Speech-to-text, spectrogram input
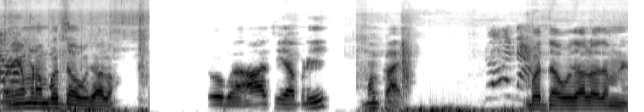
પણ હમણાં બતાવું ચાલો તો આ છે આપણી મકાઈ. બતાવું ચાલો તમને.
